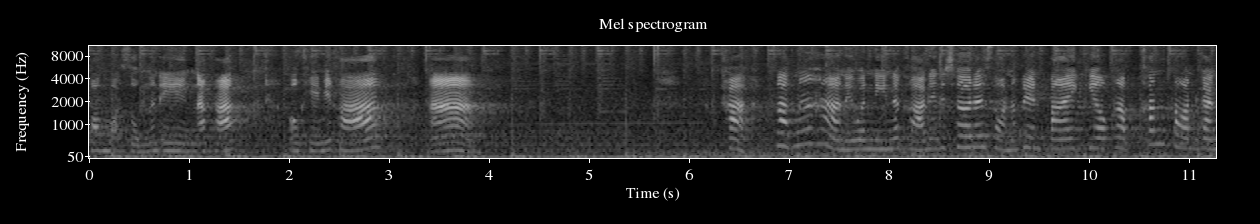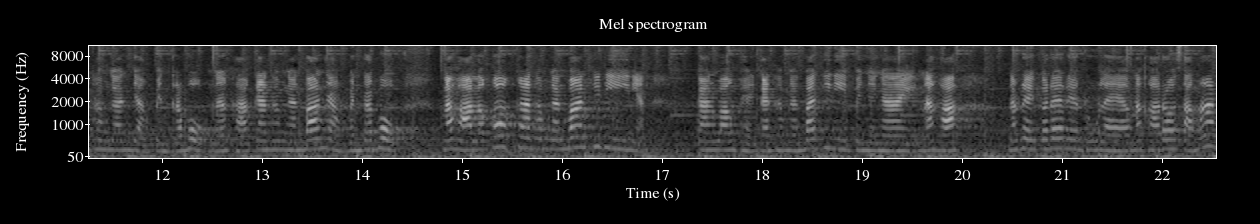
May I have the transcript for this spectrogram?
ความเหมาะสมนั่นเองนะคะ โอเคไหมคะอ่าค่ะ จากเนื้อหาในวันนี้นะคะดิจิเชอร์ได้สอนนักเรียนไปเกี่ยวกับขั้นตอนการทำงานอย่างเป็นระบบนะคะ การทำงานบ้านอย่างเป็นระบบนะคะ แล้วก็การทำงานบ้านที่ดีเนี่ย การวางแผนการทำงานบ้านที่ดีเป็นยังไงนะคะ นักเรียนก็ได้เรียนรู้แล้วนะคะ เราสามารถ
